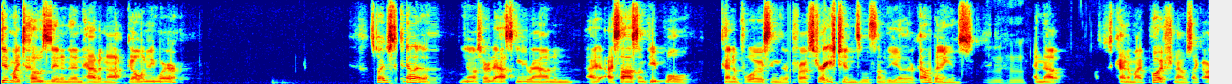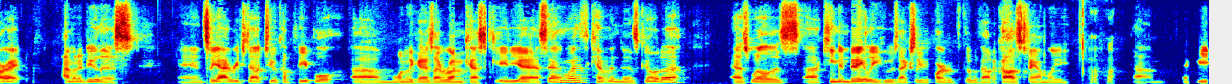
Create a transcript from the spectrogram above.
dip my toes in and then have it not go anywhere. So I just kind of, you know, started asking around, and I, I, saw some people kind of voicing their frustrations with some of the other companies, mm-hmm. and that was kind of my push. And I was like, all right, I'm going to do this. And so yeah, I reached out to a couple people. Um, one of the guys I run Cascadia SN with, Kevin Nesgoda, as well as uh, Keenan Bailey, who is actually a part of the Without a Cause family. Um, and we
